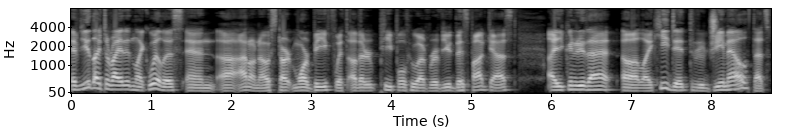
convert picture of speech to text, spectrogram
if you'd like to write in like Willis and, uh, I don't know, start more beef with other people who have reviewed this podcast, uh, you can do that uh, like he did through Gmail. That's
